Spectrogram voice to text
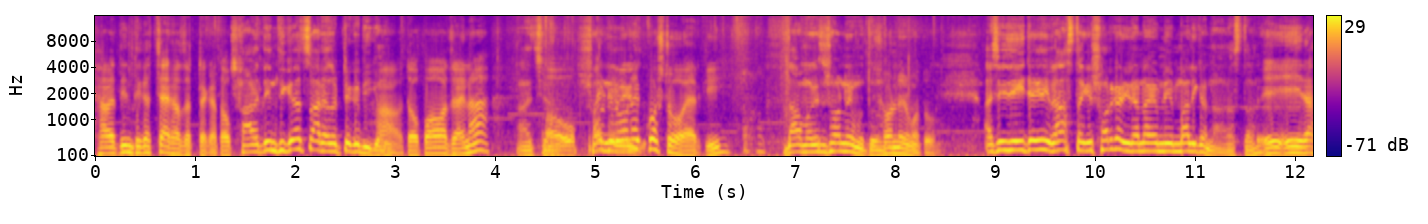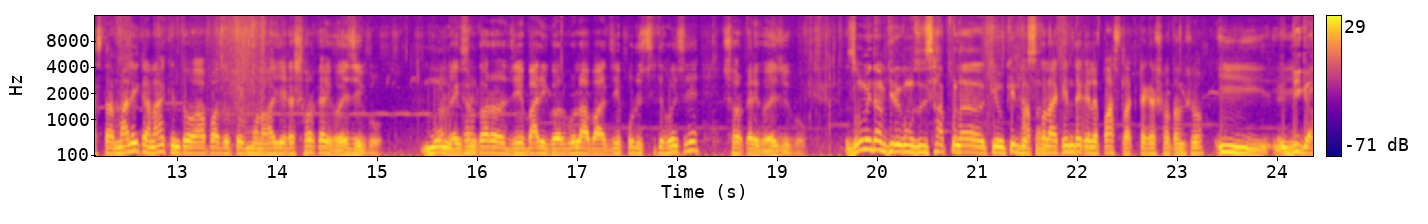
সাড়ে তিন থেকে চার হাজার টাকা তাও সাড়ে তিন থেকে চার হাজার টাকা বিঘা। হ্যাঁ তাও পাওয়া যায় না। আচ্ছা। স্বর্ণের অনেক কষ্ট হয় আর কি। দাম হয়ে গেছে স্বর্ণের মতো। স্বর্ণের মতো। আচ্ছা এই যে এইটা রাস্তা কি সরকারি না এমনি মালিকানা রাস্তা? এই এই রাস্তা মালিকানা কিন্তু আপাতত মনে হয় যে এটা সরকারি হয়ে যাব হচ্ছে। এখানকার যে বাড়ি ঘরগুলা বা যে পরিস্থিতি হয়েছে সরকারি হয়ে যাব জমি দাম কীরকম যদি সাপকলা কেউ কিনতে সাপকলা কিনতে গেলে পাঁচ লাখ টাকা শতাংশ। ই বিঘা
